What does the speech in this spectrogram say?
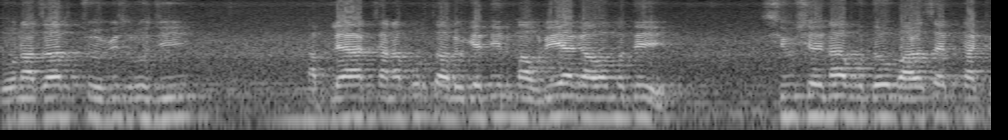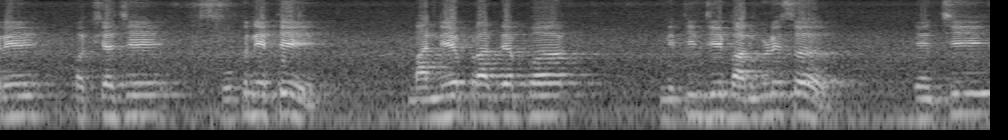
दोन हजार चोवीस रोजी आपल्या खानापूर तालुक्यातील माऊली या गावामध्ये शिवसेना उद्धव बाळासाहेब ठाकरे पक्षाचे उपनेते माननीय प्राध्यापक नितीनजी बानगुडे सर यांची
